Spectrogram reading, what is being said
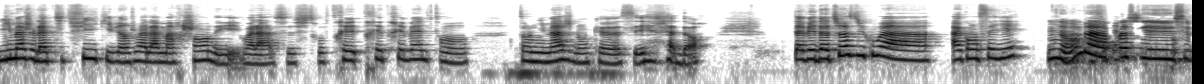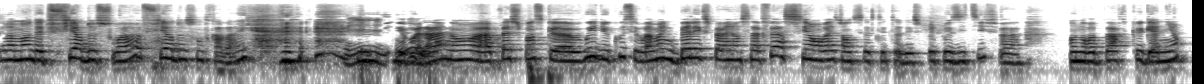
l'image de la petite fille qui vient jouer à la marchande et voilà, je trouve très très très belle ton ton image, donc euh, c'est j'adore. T'avais d'autres choses du coup à, à conseiller? Non, bah après c'est vraiment d'être fier de soi, fier de son travail. Oui. et, voilà, non. Après, je pense que oui, du coup, c'est vraiment une belle expérience à faire. Si on reste dans cet état d'esprit positif, euh, on ne repart que gagnant.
